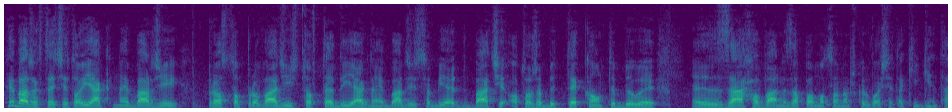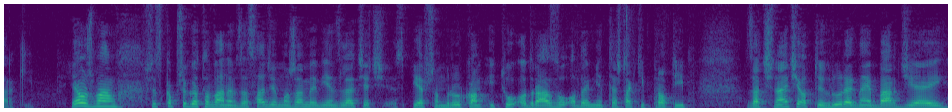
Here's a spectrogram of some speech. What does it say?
chyba że chcecie to jak najbardziej prosto prowadzić, to wtedy jak najbardziej sobie dbacie o to, żeby te kąty były e, zachowane za pomocą na przykład właśnie takiej giętarki. Ja już mam wszystko przygotowane w zasadzie, możemy więc lecieć z pierwszą rurką i tu od razu ode mnie też taki protip. Zaczynajcie od tych rurek najbardziej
